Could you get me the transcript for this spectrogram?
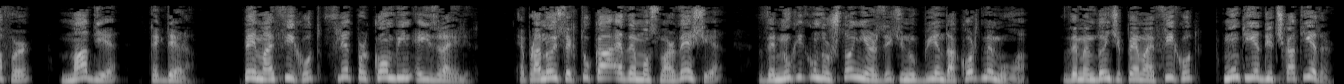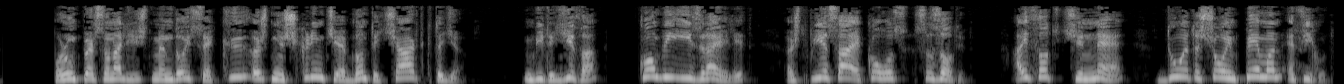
afër, madje tek dera. Pema e fikut flet për kombin e Izraelit. E pranoj se këtu ka edhe mosmarrëveshje dhe nuk i kundërshtoj njerëzit që nuk bien dakord me mua, dhe mendojnë që pema e fikut mund të jetë diçka tjetër. Por unë personalisht mendoj se ky është një shkrim që e bën të qartë këtë gjë. Mbi të gjitha, kombi i Izraelit është pjesa e kohës së Zotit. Ai thotë që ne duhet të shohim pemën e fikut.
